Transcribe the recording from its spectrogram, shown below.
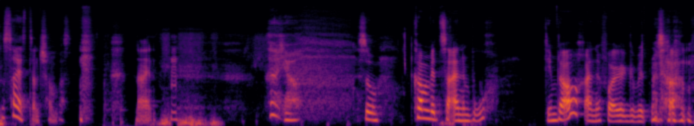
das heißt dann schon was. Nein. Ja. So, kommen wir zu einem Buch, dem wir auch eine Folge gewidmet haben.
